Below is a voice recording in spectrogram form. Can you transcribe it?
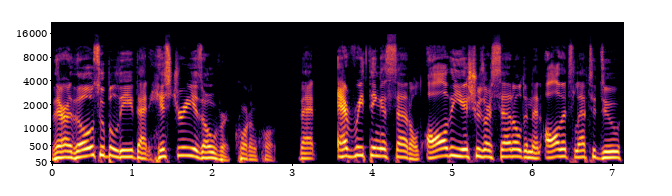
There are those who believe that history is over, quote unquote, that everything is settled, all the issues are settled, and then all that's left to do,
